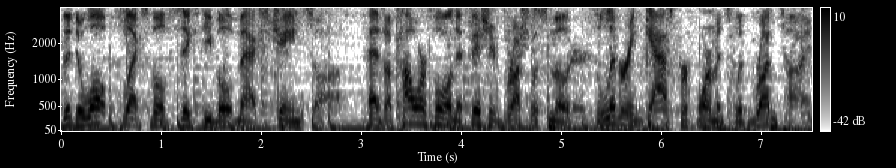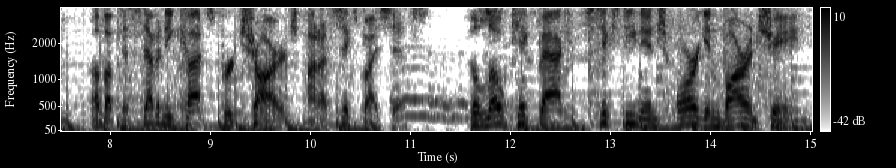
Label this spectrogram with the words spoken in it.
The DeWalt FlexVolt 60 volt max chainsaw has a powerful and efficient brushless motor, delivering gas performance with runtime of up to 70 cuts per charge on a 6x6. The low kickback 16 inch Oregon bar and chain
